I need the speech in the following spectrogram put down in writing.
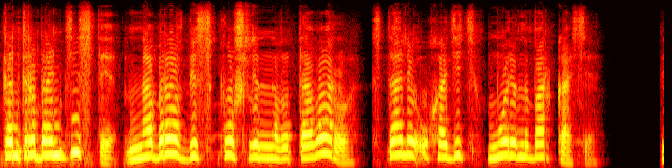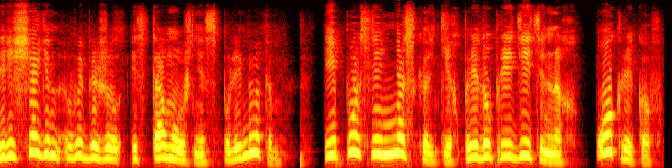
Контрабандисты, набрав беспошлинного товару, стали уходить морем на баркасе. Верещагин выбежал из таможни с пулеметом и после нескольких предупредительных окриков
